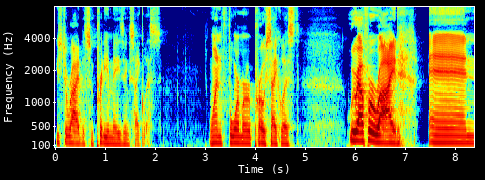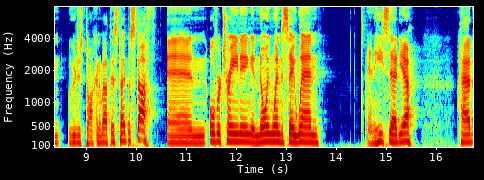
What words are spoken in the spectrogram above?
Used to ride with some pretty amazing cyclists. One former pro cyclist. We were out for a ride and we were just talking about this type of stuff and overtraining and knowing when to say when. And he said, Yeah, had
